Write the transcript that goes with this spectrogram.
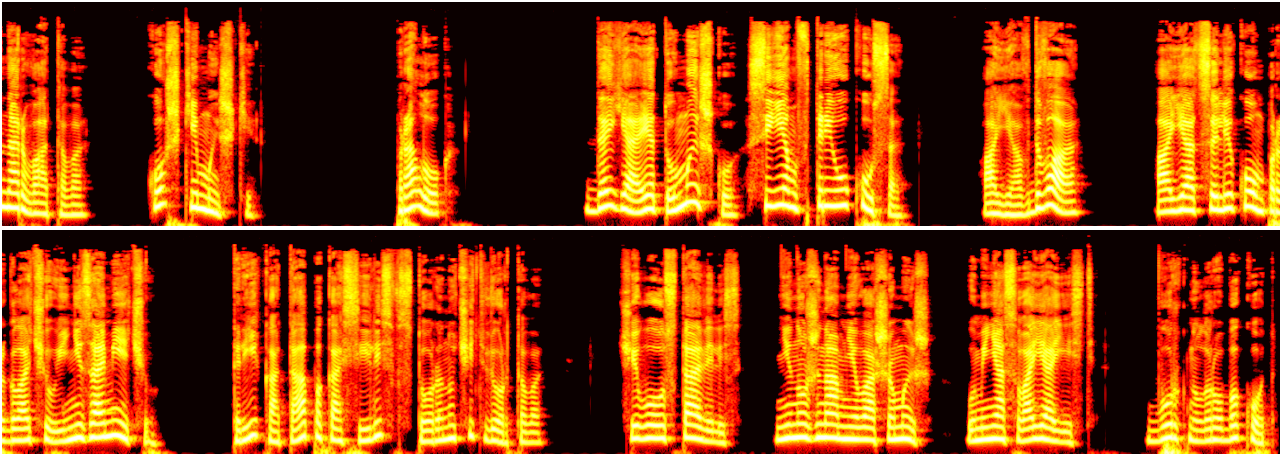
Нарватова. Кошки-мышки. Пролог. Да я эту мышку съем в три укуса. А я в два. А я целиком проглочу и не замечу. Три кота покосились в сторону четвертого. Чего уставились? Не нужна мне ваша мышь. У меня своя есть. Буркнул робокот,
